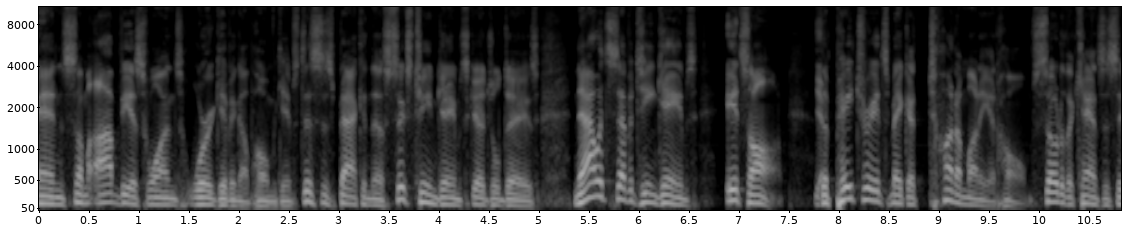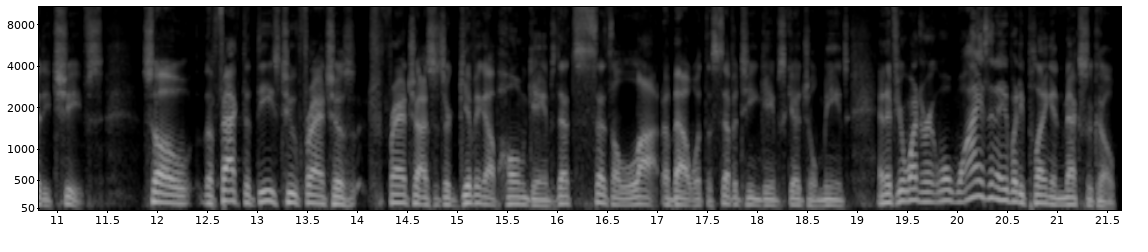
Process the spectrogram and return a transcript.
And some obvious ones were giving up home games. This is back in the 16 game schedule days. Now it's 17 games. It's on. The Patriots make a ton of money at home. So do the Kansas City Chiefs. So the fact that these two franchise, franchises are giving up home games, that says a lot about what the 17 game schedule means. And if you're wondering, well, why isn't anybody playing in Mexico?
